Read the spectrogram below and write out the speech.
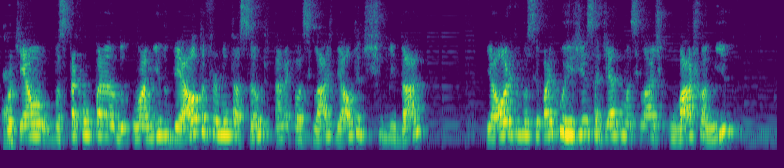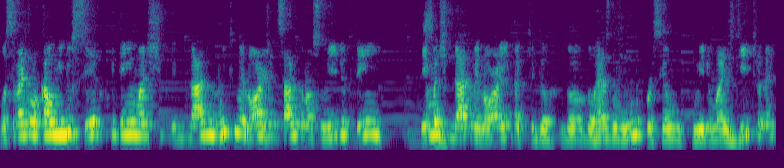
É. Porque é um, você está comparando um amido de alta fermentação, que está naquela silagem, de alta digestibilidade, e a hora que você vai corrigir essa dieta uma silagem com baixo amido, você vai colocar o milho seco, que tem uma digestibilidade muito menor. A gente sabe que o nosso milho tem, tem uma digestibilidade menor ainda que do, do, do, resto do mundo, por ser um milho mais vítreo, né?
